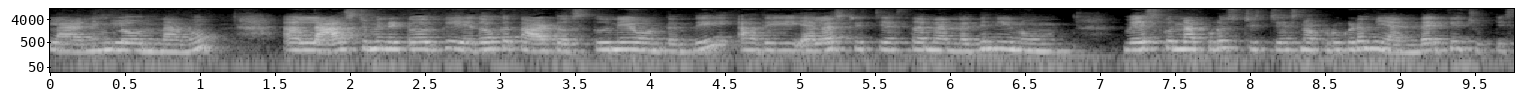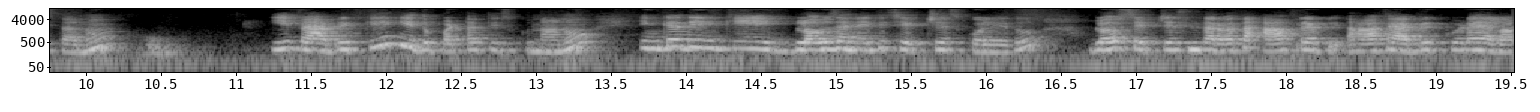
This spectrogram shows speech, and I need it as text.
ప్లానింగ్లో ఉన్నాను. లాస్ట్ మినిట్ వరకు ఏదో ఒక థాట్ వస్తూనే ఉంటుంది. అది ఎలా స్టిచ్ చేస్తాను అన్నది నేను వేసుకున్నప్పుడు స్టిచ్ చేసినప్పుడు కూడా మీ అందరికీ చూపిస్తాను. ఈ ఫ్యాబ్రిక్కి ఈ దుపట్టా తీసుకున్నాను. ఇంకా దీనికి బ్లౌజ్ అనేది సెట్ చేసుకోలేదు. బ్లౌజ్ సెట్ చేసిన తర్వాత ఆ ఫ్యాబ్రిక్ ఆ ఫ్యాబ్రిక్ కూడా ఎలా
